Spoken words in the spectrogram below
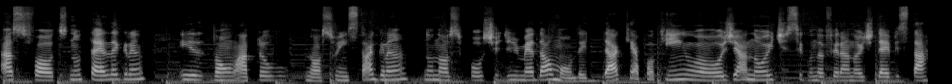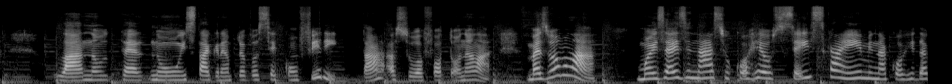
as fotos no Telegram e vão lá para o nosso Instagram, no nosso post de Medal Monday. Daqui a pouquinho, hoje à noite, segunda-feira à noite, deve estar lá no, no Instagram para você conferir, tá? A sua fotona lá. Mas vamos lá. Moisés Inácio correu 6 km na corrida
